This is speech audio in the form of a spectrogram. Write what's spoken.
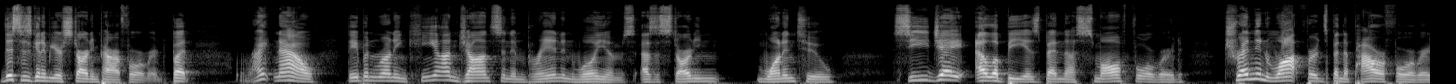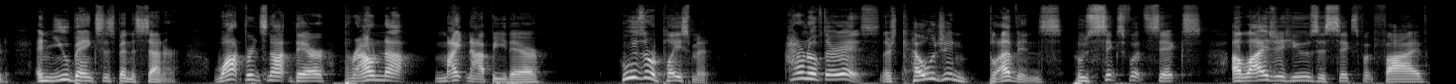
this is going to be your starting power forward. But right now, they've been running Keon Johnson and Brandon Williams as a starting one and two. CJ Elleby has been the small forward. Trendon Watford's been the power forward. And Eubanks has been the center. Watford's not there. Brown not might not be there. Who's the replacement? I don't know if there is. There's Keljin Blevins, who's six foot six. Elijah Hughes is six foot five.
